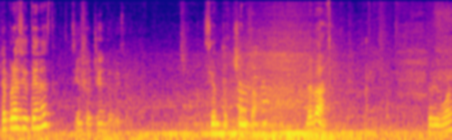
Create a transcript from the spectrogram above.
¿Qué precio tiene esto? 180 dice. 180. ¿Verdad? Pero igual.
